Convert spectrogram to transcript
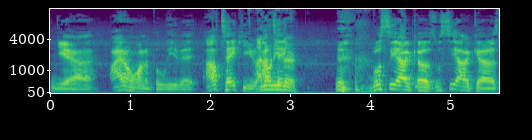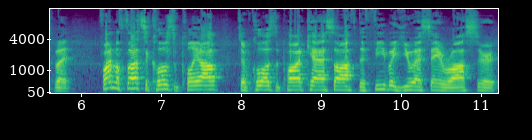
Yeah, I don't want to believe it. I'll take you. I I'll don't take- either. we'll see how it goes. We'll see how it goes. But final thoughts to close the playoff, to close the podcast off. The FIBA USA roster.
